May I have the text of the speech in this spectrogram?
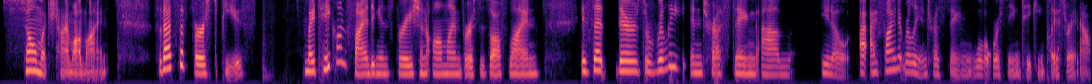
so much time online. So that's the first piece. My take on finding inspiration online versus offline is that there's a really interesting, um, you know, I, I, find it really interesting what we're seeing taking place right now.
